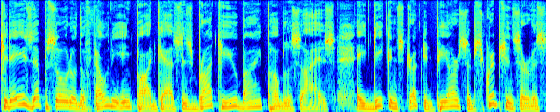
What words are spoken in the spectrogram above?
Today's episode of the Felony Inc. podcast is brought to you by Publicize, a deconstructed PR subscription service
